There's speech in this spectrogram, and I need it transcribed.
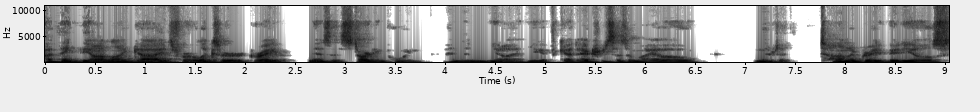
I think the online guides for Elixir are great as a starting point. And then, you know, you get got Exercism IO, and there's a ton of great videos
